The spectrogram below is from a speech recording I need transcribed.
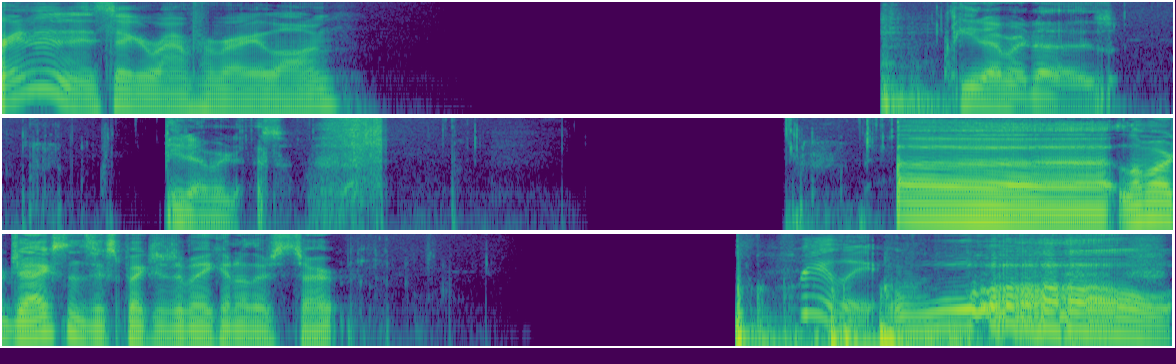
Brandon didn't stick around for very long. he never does. He never does. Uh Lamar Jackson's expected to make another start. Really? Whoa!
